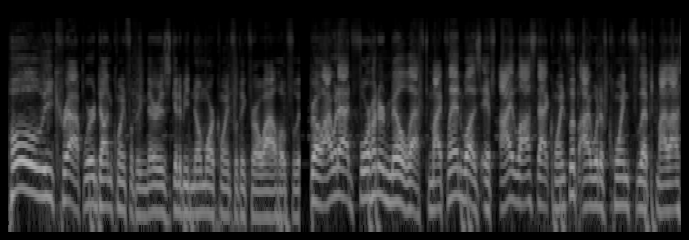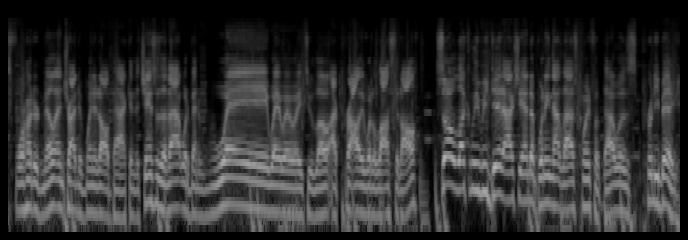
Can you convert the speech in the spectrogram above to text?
holy crap, we're done coin flipping. There is going to be no more coin flipping for a while, hopefully. Bro, I would add 400 mil left. My plan was if I lost that coin flip, I would have coin flipped my last 400 mil and tried to win it all back. And the chances of that would have been way, way, way, way too low. I probably would have lost it all. So luckily we did actually end up winning that last coin flip. That was pretty big.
